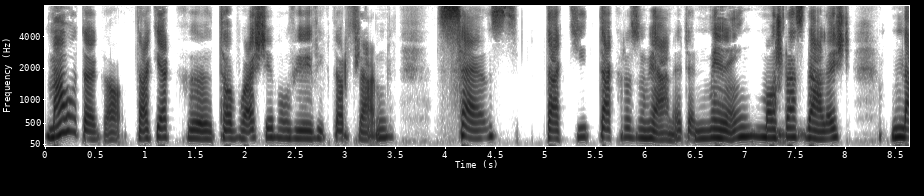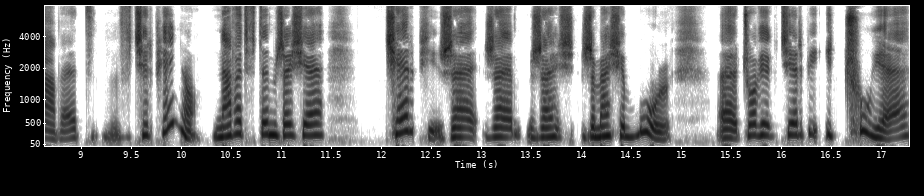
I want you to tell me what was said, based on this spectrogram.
Mało tego, tak jak e, to właśnie mówi Viktor Frank, sens taki, tak rozumiany, ten meaning można znaleźć nawet w cierpieniu, nawet w tym, że się cierpi, że, że, że, że ma się ból. E, człowiek cierpi i czuje,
